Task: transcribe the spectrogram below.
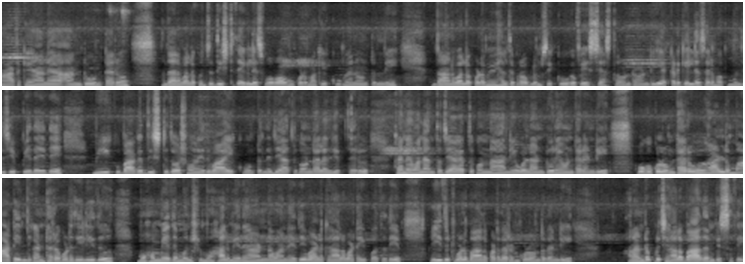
మాటకి అని అంటూ ఉంటారు. దానివల్ల కొంచెం దిష్టి తగిలే స్వభావం కూడా మాకు ఎక్కువగానే ఉంటుంది. దానివల్ల కూడా మేము హెల్త్ ప్రాబ్లమ్స్ ఎక్కువగా ఫేస్ చేస్తూ ఉంటామండి ఎక్కడికి వెళ్ళినా సరే మాకు ముందు చెప్పేది అయితే మీకు బాగా దిష్టి దోషం అనేది బాగా ఎక్కువ ఉంటుంది జాగ్రత్తగా ఉండాలని చెప్తారు. కానీ మనం ఎంత జాగ్రత్తగా ఉన్నా అనేవాళ్ళు అంటూనే ఉంటారండి. ఒక్కొక్కరు ఉంటారు వాళ్ళు మాట ఎందుకు అంటారో కూడా తెలియదు మొహం మీదే మనుషులు మొహాల మీదే అనడం అనేది వాళ్ళకి అలవాటు అయిపోతుంది ఎదుటి వాళ్ళు బాధపడతారని కూడా ఉండదండి. అలాంటప్పుడు చాలా బాధ అనిపిస్తుంది.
